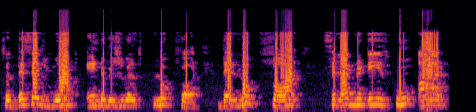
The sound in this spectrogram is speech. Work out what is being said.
So this is what individuals look for. They look for celebrities who are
